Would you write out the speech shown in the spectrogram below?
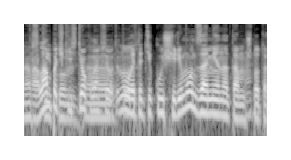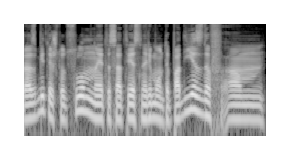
А лампочки, стекла, все вот это Ну, вот. это текущий ремонт, замена, там uh-huh. что-то разбито, что-то сломано. Это, соответственно, ремонты подъездов. Эм,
